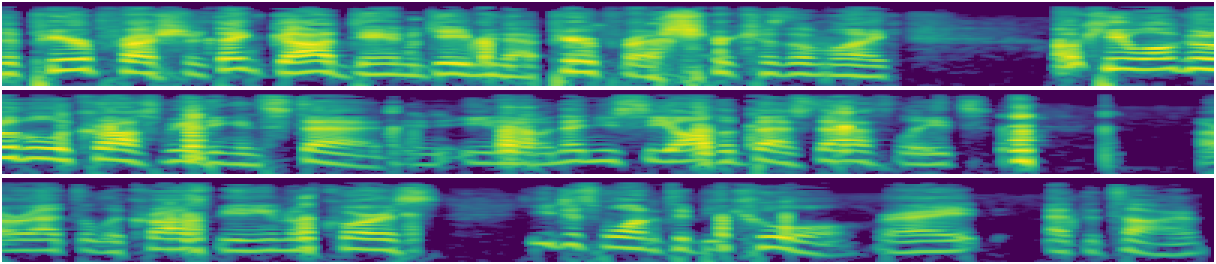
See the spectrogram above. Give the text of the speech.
the peer pressure. Thank God Danny gave me that peer pressure because I'm like, okay, well I'll go to the lacrosse meeting instead, and you know, and then you see all the best athletes are at the lacrosse meeting, and of course you just want it to be cool, right? At the time,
